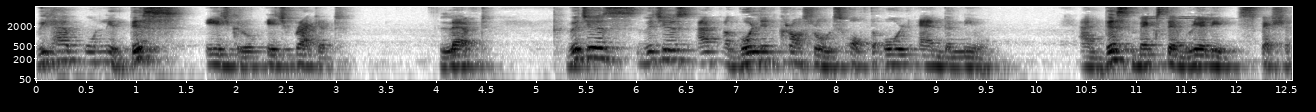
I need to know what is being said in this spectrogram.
we have only this age group, age bracket left, which is, which is at a golden crossroads of the old and the new and this makes them really special.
